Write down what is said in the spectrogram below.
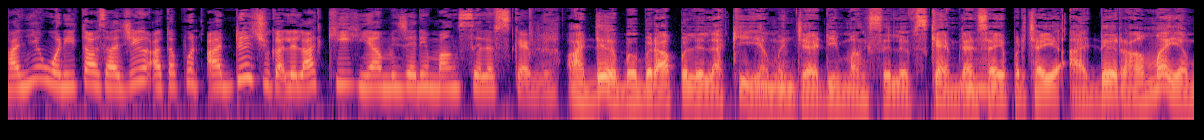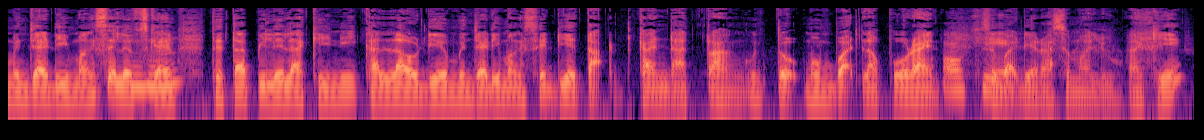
hanya wanita saja ataupun ada juga lelaki yang menjadi mangsa love scam ni? Ada beberapa lelaki yang mm-hmm. menjadi mangsa love scam dan mm-hmm. saya percaya ada ramai yang menjadi mangsa love mm-hmm. scam tetapi lelaki ni kalau dia menjadi mangsa dia takkan datang untuk membuat laporan okay. sebab dia rasa malu. Okey.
